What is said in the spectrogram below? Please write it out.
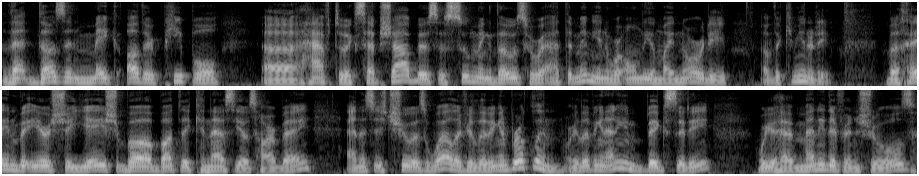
that doesn't make other people uh, have to accept Shabbos, assuming those who were at the minyan were only a minority of the community. And this is true as well if you're living in Brooklyn or you're living in any big city where you have many different shuls.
